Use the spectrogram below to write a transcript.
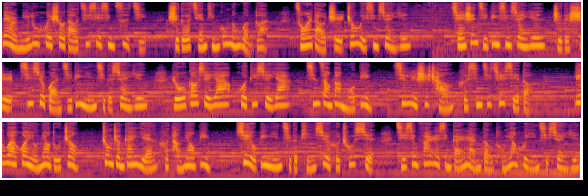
内耳迷路会受到机械性刺激，使得前庭功能紊乱，从而导致周围性眩晕。全身疾病性眩晕指的是心血管疾病引起的眩晕，如高血压或低血压、心脏瓣膜病、心律失常和心肌缺血等。另外，患有尿毒症、重症肝炎和糖尿病。血友病引起的贫血和出血、急性发热性感染等，同样会引起眩晕。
